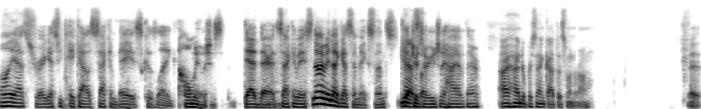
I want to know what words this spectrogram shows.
Oh yeah, that's true. I guess you take out second base because like homie was just dead there at second base. No, I mean I guess that makes sense. Yes. Catchers are usually high up there. I 100% got this one wrong. That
